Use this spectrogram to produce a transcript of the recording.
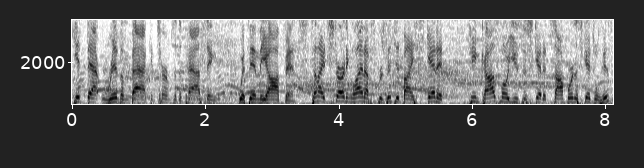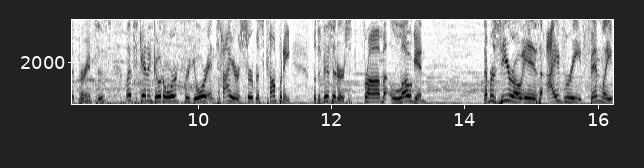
get that rhythm back in terms of the passing within the offense. Tonight's starting lineups presented by Skedit. Team Cosmo uses Skedit software to schedule his appearances. Let Skedit go to work for your entire service company. For the visitors from Logan, Number zero is Ivory Finley.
